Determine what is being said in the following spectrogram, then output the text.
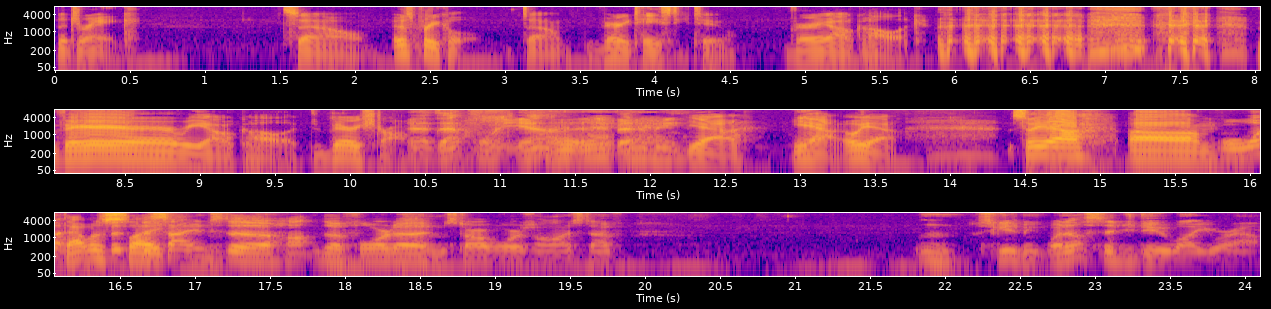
the drink. So it was pretty cool. So very tasty too. Very alcoholic. very alcoholic. Very strong. At that point, yeah, it better be. Yeah. Yeah. Oh yeah. So yeah. Um, Well, what That was be- like- besides the hot, the Florida and Star Wars and all that stuff. Mm, excuse me. What else did you do while you were out?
